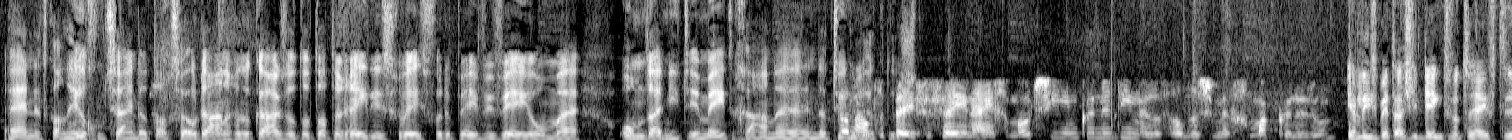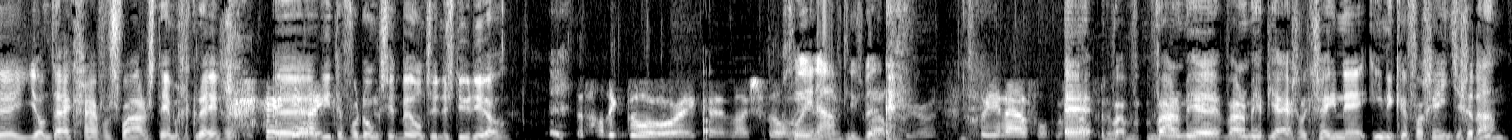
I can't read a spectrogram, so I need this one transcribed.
En het kan heel goed zijn dat dat zodanig in elkaar zat... dat dat de reden is geweest voor de PVV om, eh, om daar niet in mee te gaan eh, Dan had natuurlijk. de Dus- PVV een eigen motie in kunnen dienen. Dat hadden ze met gemak kunnen doen. Ja, Liesbeth, als je denkt, wat heeft eh, Jan Dijkgraaf voor zware stem gekregen? Eh Ja, ik- Rita Verdonk zit bij ons in de studio. Dat door hoor. Ik eh, luister wel. Goedenavond, de Liesbeth. 12 uur. Goedenavond. Eh, mevrouw. wa- waarom, eh, waarom heb je eigenlijk geen eh, Ineke van Gentje gedaan?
